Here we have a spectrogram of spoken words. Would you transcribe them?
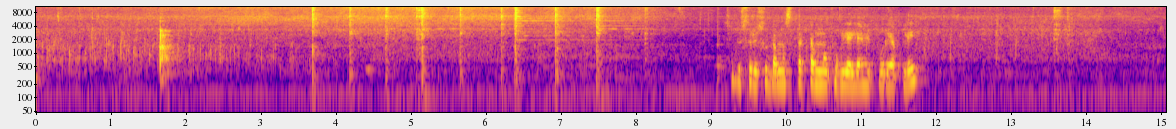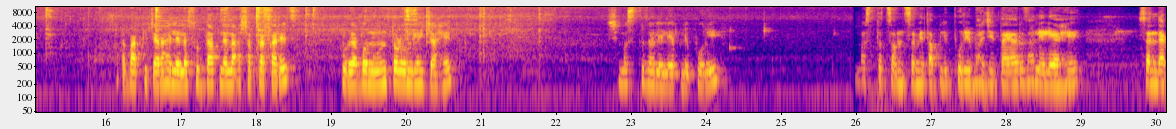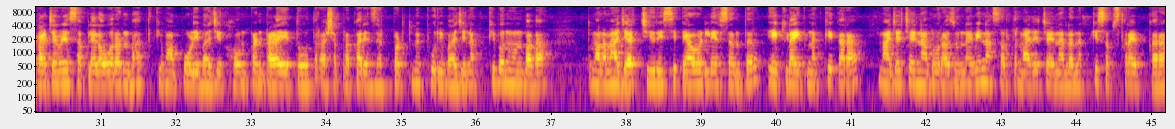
दुसरीसुद्धा मस्त टम्म फुगलेली आहे पुरी आपली. आता बाकीच्या राहिलेल्या सुद्धा आपल्याला अशा प्रकारेच पुऱ्या बनवून तळून घ्यायच्या आहेत. अशी मस्त झालेली आपली पुरी. मस्त चमचमीत आपली पुरी भाजी तयार झालेली आहे. संध्याकाळच्या वेळेस आपल्याला वरण भात किंवा पोळी भाजी खाऊन कंटाळा येतो. तर अशा प्रकारे झटपट तुम्ही पुरी भाजी नक्की बनवून बघा. तुम्हाला माझी आजची रेसिपी आवडली असेल तर एक लाईक नक्की करा. माझ्या चॅनलवर अजून नवीन असाल तर माझ्या चॅनलला नक्की सबस्क्राईब करा.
